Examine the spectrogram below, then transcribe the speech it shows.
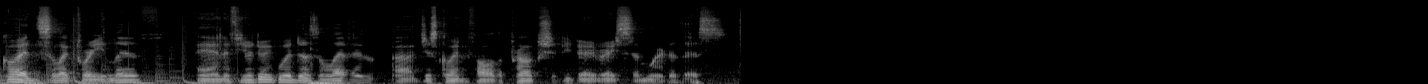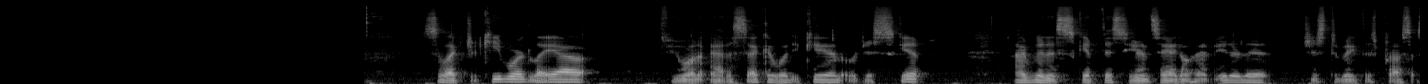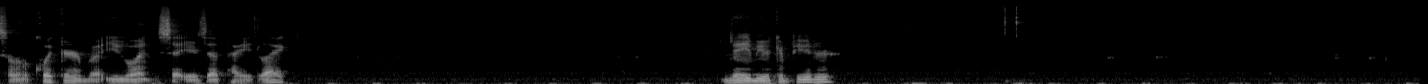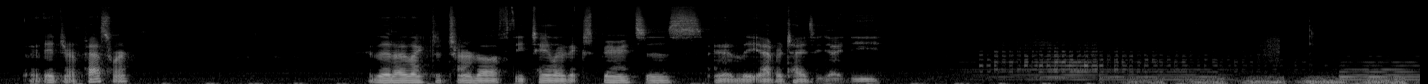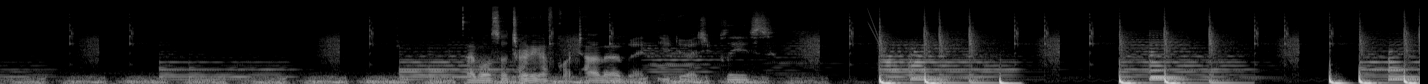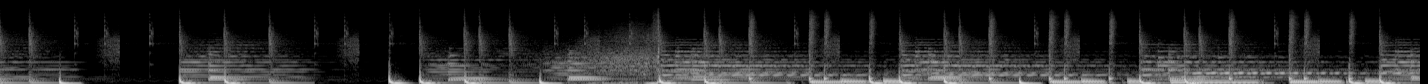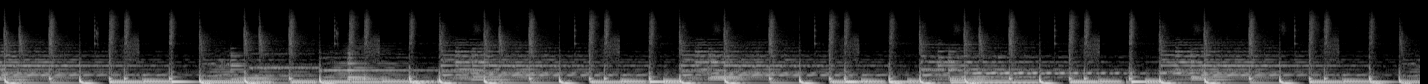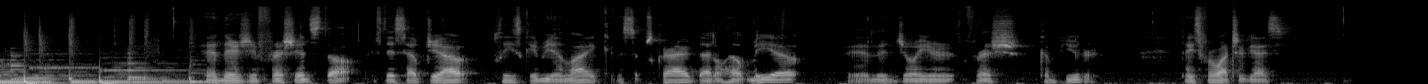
Go ahead and select where you live. And if you're doing Windows 11, uh, just go ahead and follow the prompts. Should be very, very similar to this. Select your keyboard layout. If you want to add a second one, you can, or just skip. I'm going to skip this here and say I don't have internet just to make this process a little quicker, but you go ahead and set yours up how you'd like. Name your computer. And enter a password. And then I like to turn off the tailored experiences and the advertising ID. I'm also turning off Cortana, but you do as you please. And there's your fresh install. If this helped you out, please give me a like and a subscribe. That'll help me out. And enjoy your fresh computer. Thanks for watching, guys.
